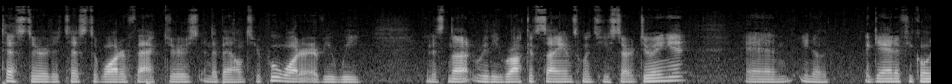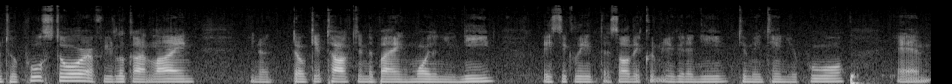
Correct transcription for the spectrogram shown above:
tester to test the water factors and to balance your pool water every week. And it's not really rocket science once you start doing it. And, you know, again, if you go into a pool store, if you look online, you know, don't get talked into buying more than you need. Basically, that's all the equipment you're going to need to maintain your pool. And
